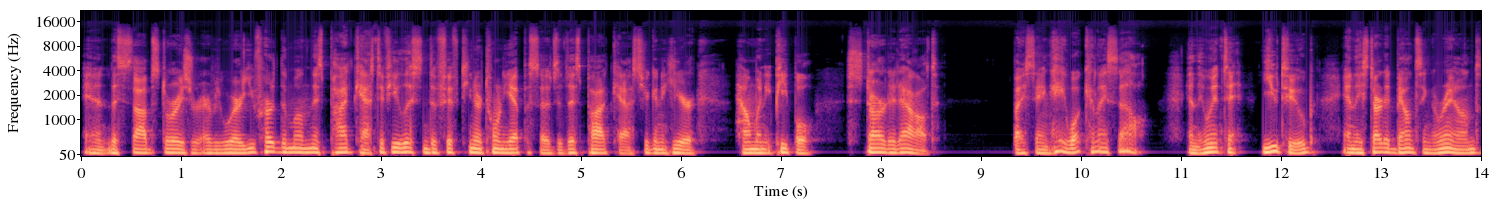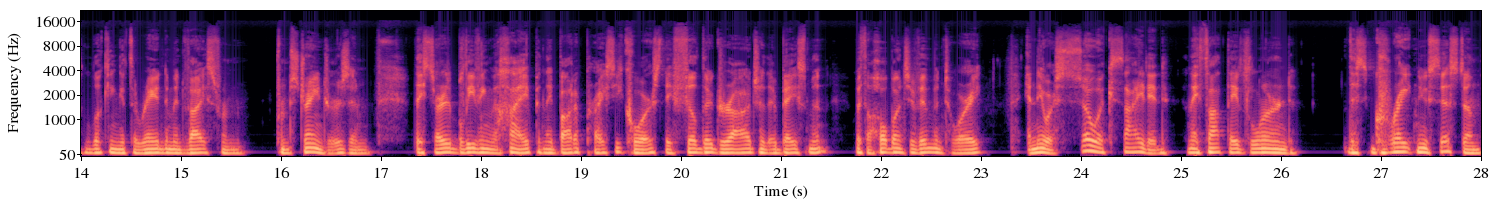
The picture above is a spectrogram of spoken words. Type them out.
and the sob stories are everywhere. You've heard them on this podcast. If you listen to 15 or 20 episodes of this podcast, you're going to hear how many people started out by saying, Hey, what can I sell? And they went to YouTube and they started bouncing around looking at the random advice from from strangers and they started believing the hype and they bought a pricey course. They filled their garage or their basement with a whole bunch of inventory and they were so excited and they thought they've learned this great new system.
